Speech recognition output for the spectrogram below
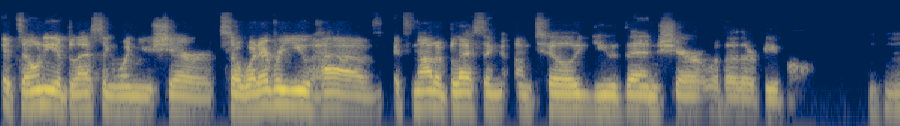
it's only a blessing when you share it. So whatever you have, it's not a blessing until you then share it with other people. Mm-hmm.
